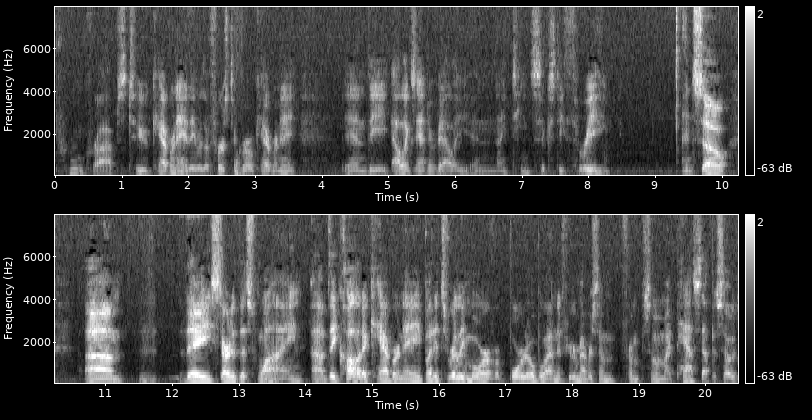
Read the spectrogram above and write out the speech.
prune crops to Cabernet. They were the first to grow Cabernet in the Alexander Valley in 1963. And so um, they started this wine. Um, they call it a Cabernet, but it's really more of a Bordeaux blend. If you remember some from some of my past episodes,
